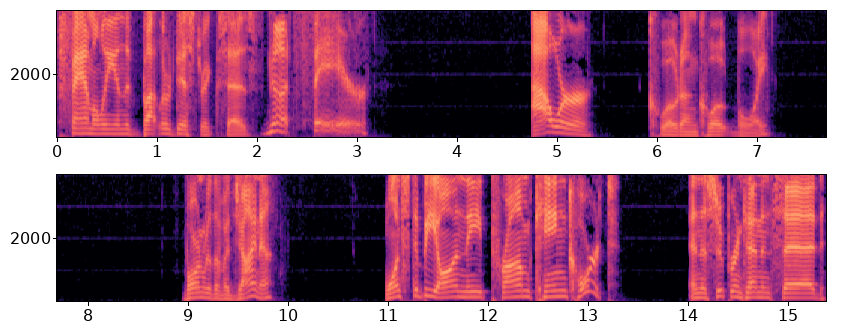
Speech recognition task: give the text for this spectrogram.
family in the Butler district says, not fair. Our quote unquote boy, born with a vagina, wants to be on the prom king court. And the superintendent said,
